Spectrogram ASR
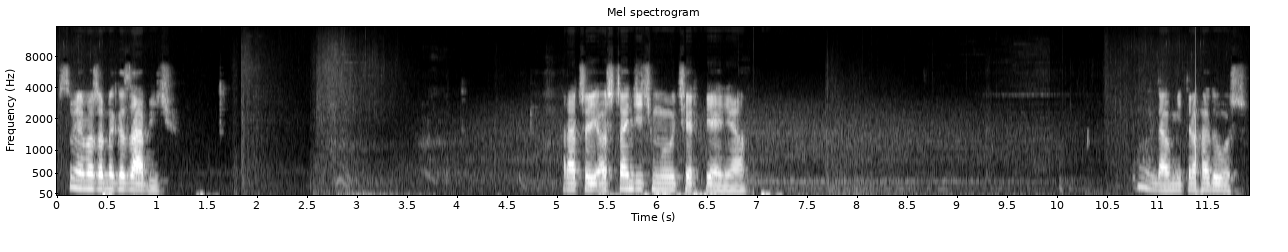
W sumie możemy go zabić. Raczej oszczędzić mu cierpienia. Hmm, Dał mi trochę dusz.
